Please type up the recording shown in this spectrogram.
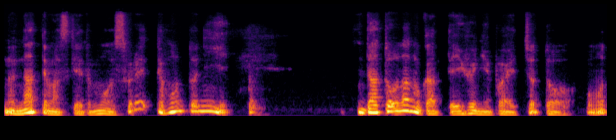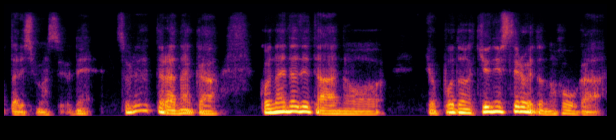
のになってますけれどもそれって本当に妥当なのかっていうふうにやっぱりちょっと思ったりしますよね。それだったらなんかこの間出たあのよっぽどの吸入ステロイドの方が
